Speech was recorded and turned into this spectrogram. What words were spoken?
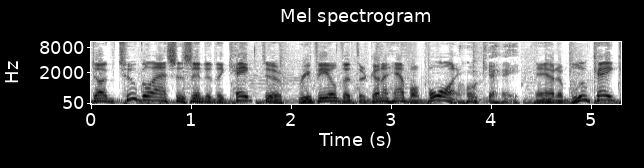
dug two glasses into the cake to reveal that they're going to have a boy. Okay. They had a blue cake.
